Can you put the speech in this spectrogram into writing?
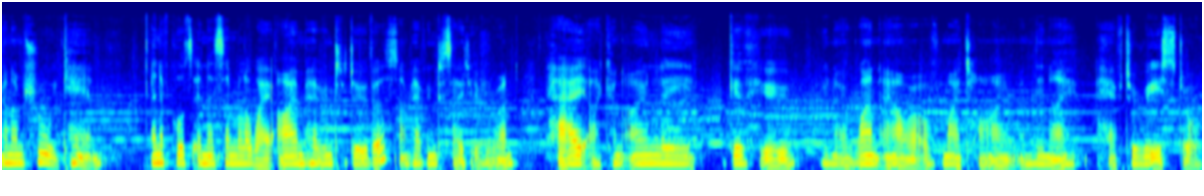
And I'm sure we can. And of course, in a similar way, I'm having to do this. I'm having to say to everyone, hey, I can only give you, you know, one hour of my time and then I have to rest or,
